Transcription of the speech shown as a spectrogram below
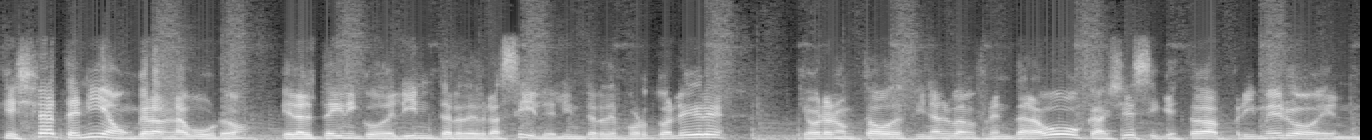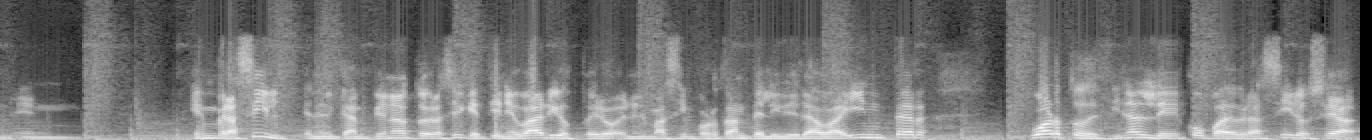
que ya tenía un gran laburo, era el técnico del Inter de Brasil, el Inter de Porto Alegre, que ahora en octavo de final va a enfrentar a Boca, Jesse, que estaba primero en, en- en Brasil, en el campeonato de Brasil, que tiene varios, pero en el más importante lideraba Inter, cuartos de final de Copa de Brasil, o sea,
